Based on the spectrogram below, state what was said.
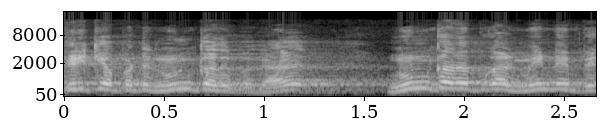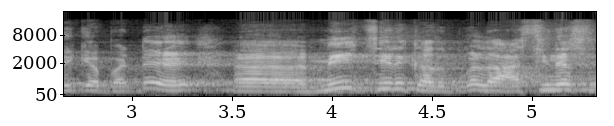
பிரிக்கப்பட்டு நுண்கதுப்புகள் நுண்கதுப்புகள் மீண்டும் பிரிக்கப்பட்டு மீச்சிறு கதுப்புகள் அசினஸ்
